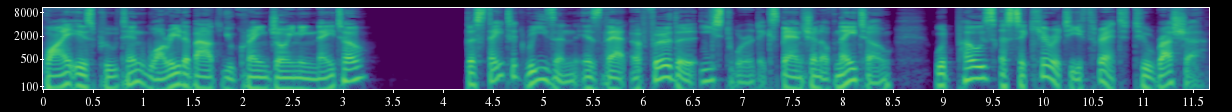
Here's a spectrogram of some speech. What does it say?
Why is Putin worried about Ukraine joining NATO? The stated reason is that a further eastward expansion of NATO would pose a security threat to Russia.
